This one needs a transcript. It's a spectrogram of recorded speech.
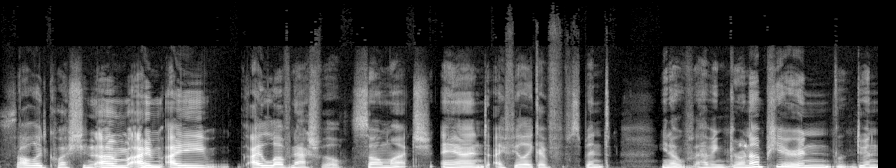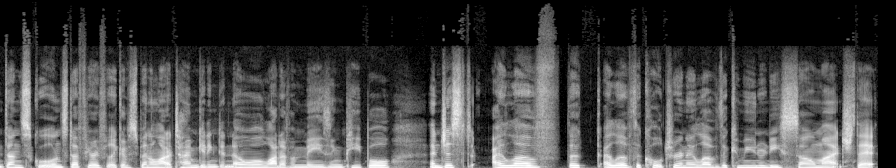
Solid question. Um, I'm I I love Nashville so much, and I feel like I've spent you know, having grown up here and doing done school and stuff here, I feel like I've spent a lot of time getting to know a lot of amazing people and just I love the I love the culture and I love the community so much that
